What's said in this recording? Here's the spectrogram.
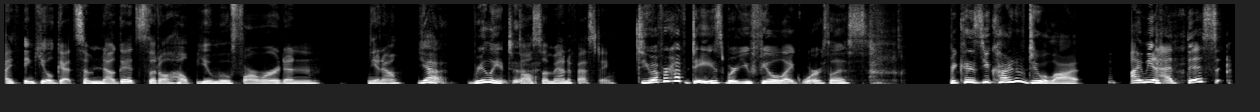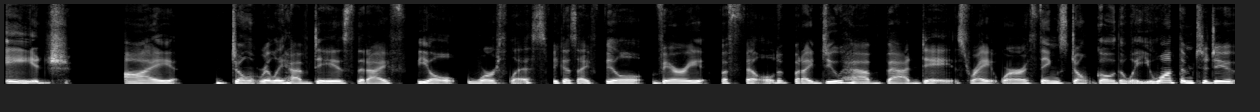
I think you'll get some nuggets that'll help you move forward and, you know, yeah uh, really into it's that. also manifesting. Do you ever have days where you feel like worthless? Because you kind of do a lot. I mean, at this age, I don't really have days that I feel worthless because I feel very fulfilled, but I do have bad days, right? Where things don't go the way you want them to do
